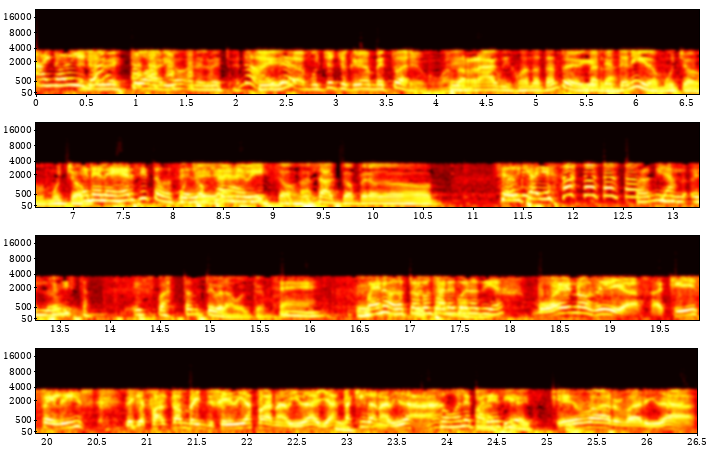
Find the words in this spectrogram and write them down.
Ay, no en diga. el vestuario, en el vestuario. No, Sí. hay muchachos que eran vestuario, jugando Sí. rugby, jugando tanto, he, tenido mucho, mucho, En el ejército se mucho ducha pene ahí. visto, Total. exacto, pero Se ducha ahí. para mí Ya, es, lo- es lo- es bastante bravo el tema. Sí. Bueno, doctor González, buenos días. Buenos días, aquí feliz de que faltan 26 días para Navidad. Ya está aquí la Navidad, ¿ah? ¿Cómo le parece? ¡Qué barbaridad!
